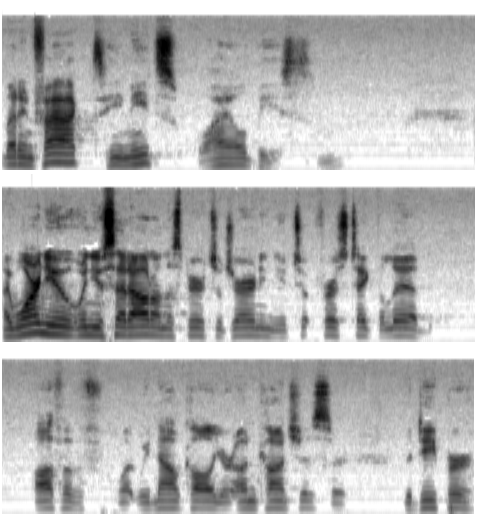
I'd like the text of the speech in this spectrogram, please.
but in fact, he meets wild beasts. Hmm? I warn you when you set out on the spiritual journey and you first take the lid off of what we now call your unconscious or the deeper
